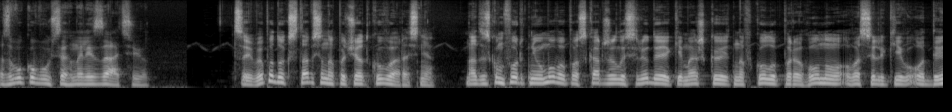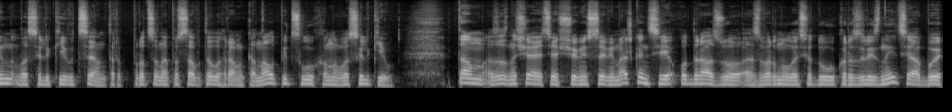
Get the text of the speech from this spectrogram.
звукову сигналізацію. Цей випадок стався на початку вересня. На дискомфортні умови поскаржились люди, які мешкають навколо перегону Васильків 1 Васильків Центр. Про це написав телеграм-канал Підслухано Васильків. Там зазначається, що місцеві мешканці одразу звернулися до Укрзалізниці, аби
